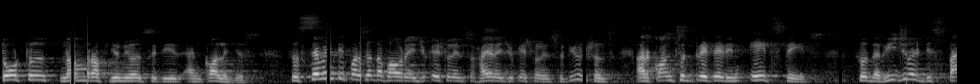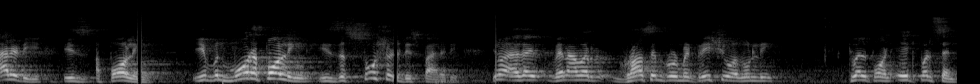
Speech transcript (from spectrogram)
total number of universities and colleges. So 70% of our educational, higher educational institutions are concentrated in eight states. So the regional disparity is appalling. Even more appalling is the social disparity. You know, as I, when our gross enrollment ratio was only 12.8%,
